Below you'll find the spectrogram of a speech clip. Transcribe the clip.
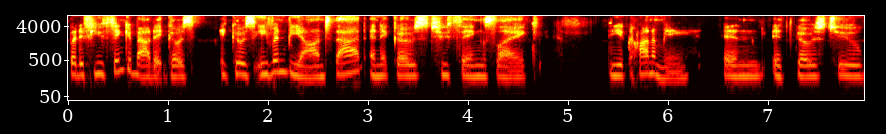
but if you think about it, it goes it goes even beyond that and it goes to things like the economy and it goes to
